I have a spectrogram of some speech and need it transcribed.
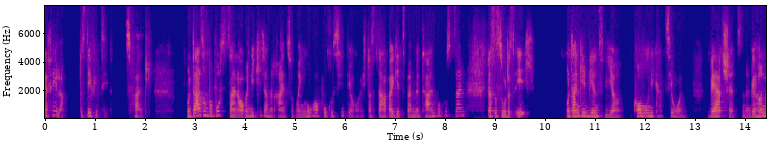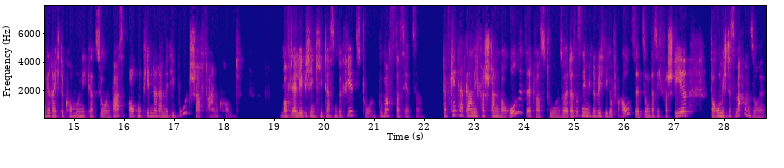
der Fehler, das Defizit, ist falsch. Und da so ein Bewusstsein auch in die Kita mit reinzubringen, worauf fokussiert ihr euch? Das, dabei geht es beim mentalen Bewusstsein. Das ist so das Ich. Und dann gehen wir ins Wir. Kommunikation, wertschätzen, eine gehirngerechte Kommunikation. Was brauchen Kinder, damit die Botschaft ankommt? Mhm. Oft erlebe ich in Kitas einen Befehlston. Du machst das jetzt. Das Kind hat gar nicht verstanden, warum es etwas tun soll. Das ist nämlich eine wichtige Voraussetzung, dass ich verstehe, warum ich das machen soll.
